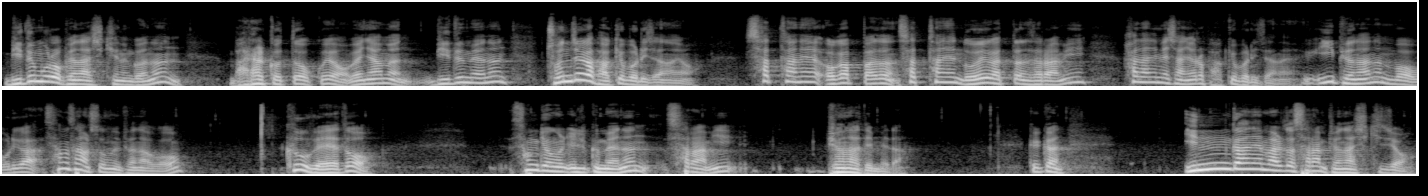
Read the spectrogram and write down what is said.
믿음으로 변화시키는 것은 말할 것도 없고요. 왜냐하면 믿으면은 존재가 바뀌어 버리잖아요. 사탄의 억압받은 사탄의 노예 같던 사람이 하나님의 자녀로 바뀌어 버리잖아요. 이 변화는 뭐 우리가 상상할 수 없는 변화고 그 외에도 성경을 읽으면은 사람이 변화됩니다. 그러니까 인간의 말도 사람 변화시키죠.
